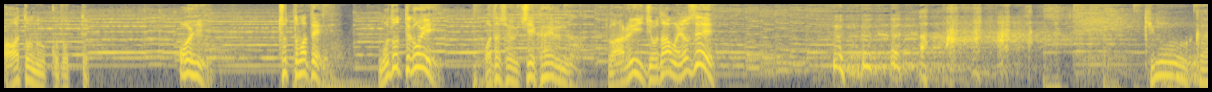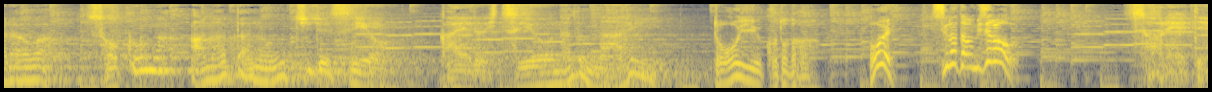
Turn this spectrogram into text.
後のことって。おいちょっと待て。戻ってこい。私は家へ帰るんだ。悪い冗談はよせ 今日からはそこがあなたの家ですよ。帰る必要などない。どういうことだ？おい姿を見せろ！それで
